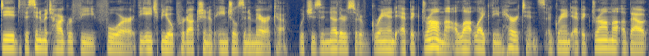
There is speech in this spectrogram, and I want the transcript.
did the cinematography for the HBO production of Angels in America, which is another sort of grand epic drama, a lot like The Inheritance, a grand epic drama about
